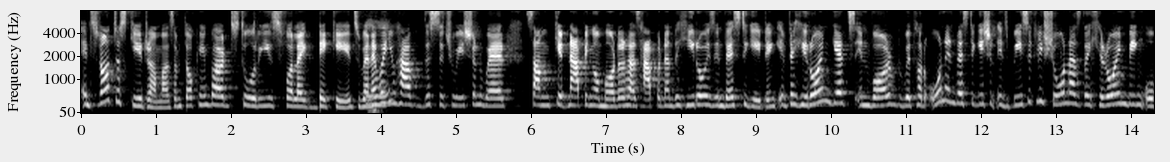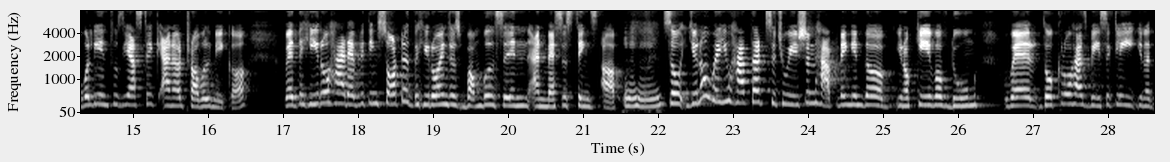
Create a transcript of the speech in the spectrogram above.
it's not just K dramas. I'm talking about stories for like decades. Whenever mm-hmm. you have this situation where some kidnapping or murder has happened and the hero is investigating, if the heroine gets involved with her own investigation, it's basically shown as the heroine being overly enthusiastic and a troublemaker where the hero had everything sorted the heroine just bumbles in and messes things up. Mm-hmm. so you know where you have that situation happening in the you know cave of doom where dokro has basically you know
